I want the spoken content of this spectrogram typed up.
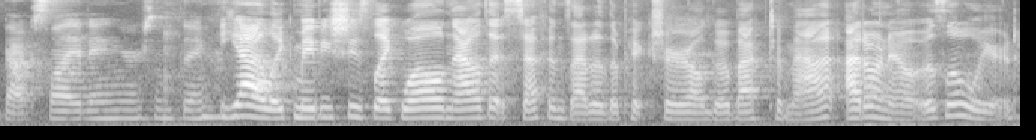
backsliding or something. yeah, like maybe she's like, "Well, now that Stefan's out of the picture, I'll go back to Matt." I don't know. It was a little weird.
